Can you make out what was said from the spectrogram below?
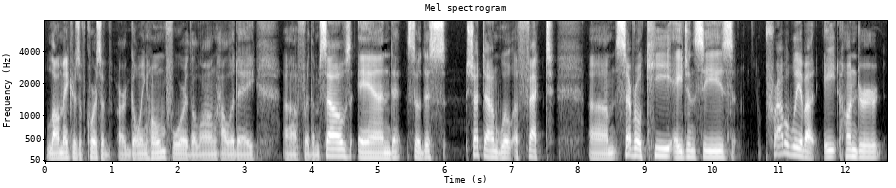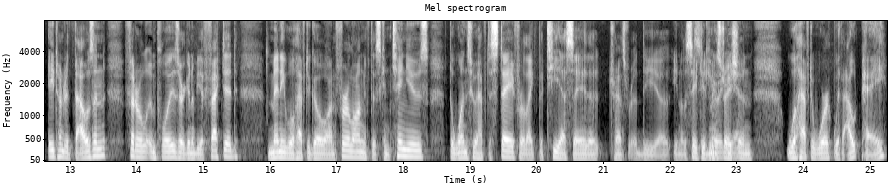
Lawmakers, of course, have, are going home for the long holiday uh, for themselves, and so this shutdown will affect um, several key agencies probably about 800 800,000 federal employees are going to be affected. Many will have to go on furlough if this continues. The ones who have to stay for like the TSA, the transfer, the uh, you know the Safety Security, Administration, yeah. will have to work without pay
